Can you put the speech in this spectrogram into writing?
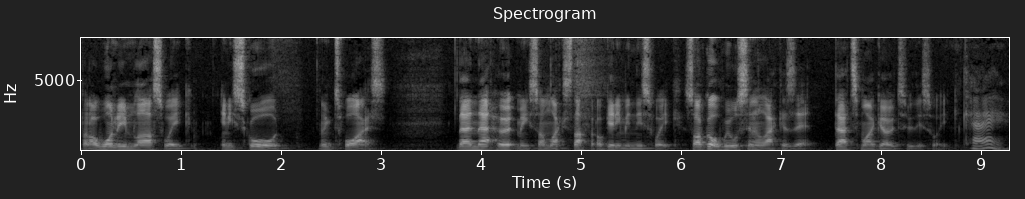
but I wanted him last week, and he scored I think twice. Then that hurt me, so I'm like, stuff it. I'll get him in this week. So I've got Wilson and Lacazette. That's my go-to this week. Okay.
